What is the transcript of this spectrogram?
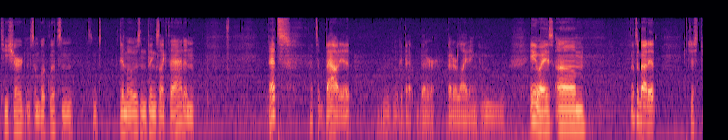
t-shirt and some booklets and some demos and things like that and that's that's about it. Look at that better better lighting. Ooh. anyways um that's about it. Just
